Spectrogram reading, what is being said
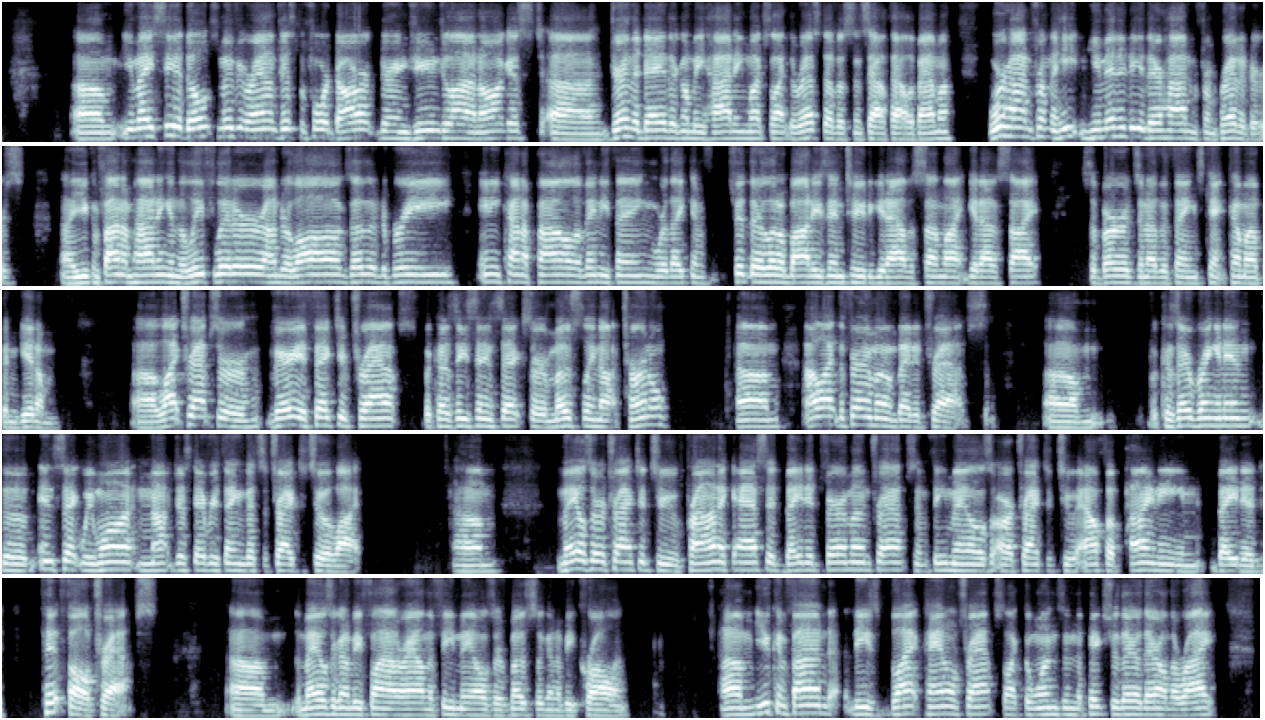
Um, you may see adults moving around just before dark during June, July, and August. Uh, during the day, they're going to be hiding much like the rest of us in South Alabama. We're hiding from the heat and humidity. They're hiding from predators. Uh, you can find them hiding in the leaf litter, under logs, other debris, any kind of pile of anything where they can fit their little bodies into to get out of the sunlight, get out of sight. So birds and other things can't come up and get them. Uh, light traps are very effective traps because these insects are mostly nocturnal. Um, I like the pheromone baited traps um, because they're bringing in the insect we want and not just everything that's attracted to a light. Um, males are attracted to prionic acid baited pheromone traps and females are attracted to alpha pinene baited pitfall traps. Um, the males are going to be flying around, the females are mostly going to be crawling. Um, you can find these black panel traps like the ones in the picture there, there on the right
